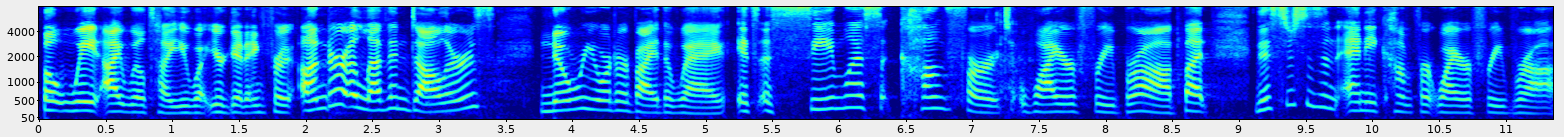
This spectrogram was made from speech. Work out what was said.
But wait, I will tell you what you're getting for under $11. No reorder, by the way. It's a seamless comfort wire-free bra, but this just isn't any comfort wire-free bra.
